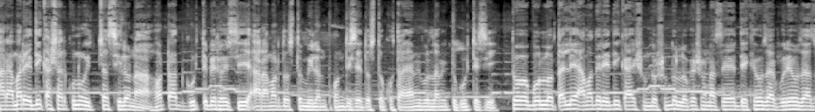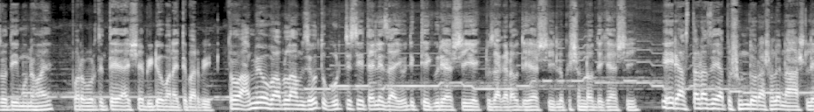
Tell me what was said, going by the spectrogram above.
আর আমার এদিক আসার কোনো ইচ্ছা ছিল না। হঠাৎ ঘুরতে বের হয়েছি আর আমার দোস্ত মিলন ফোন দিছে, দোস্ত, কোথায়? আমি বললাম, একটু ঘুরতেছি। তো বলল, তাইলে আমাদের এদিক আয়, সুন্দর সুন্দর লোকেশন আছে, দেখেও যা, ঘুরেও যা, যদি মনে হয় পরবর্তীতে এসে ভিডিও বানাইতে পারবি। তো আমিও ভাবলাম, যেহেতু ঘুরতেছি, তাইলে যাই ওই দিক থেকে ঘুরে আসি, একটু জায়গাটাও দেখে আসি লোকেশনটাও দেখে আসি। এই রাস্তাটা যে এত সুন্দর আসলে না আসলে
